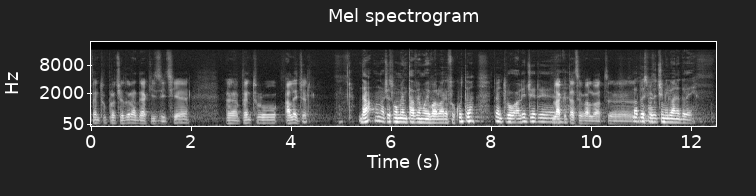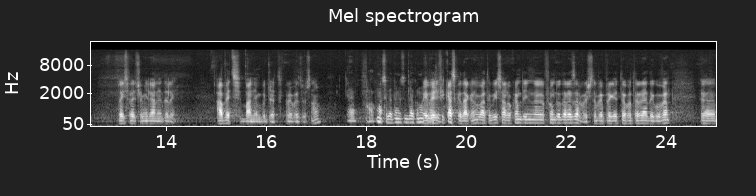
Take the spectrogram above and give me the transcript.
pentru procedura de achiziție uh, pentru alegeri. Da, în acest moment avem o evaluare făcută pentru alegeri La cât ați evaluat? uh, la 12 milioane de lei. 12 milioane de lei. Aveți bani în buget prevăzuți, nu? E, Acum să vedem dacă nu... Păi se mai- verificați că dacă nu, va trebui să alocăm din uh, fondul de rezervă și trebuie pregătită hotărârea de guvern, uh,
